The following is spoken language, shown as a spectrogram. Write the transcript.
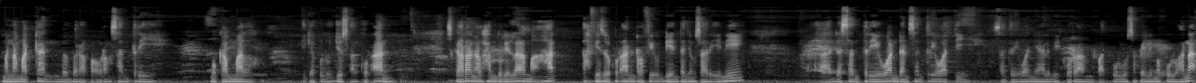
menamatkan beberapa orang santri mukamal 30 juz Al-Quran. Sekarang Alhamdulillah Ma'had Tahfizul Quran Rafiuddin Tanjung Sari ini ada santriwan dan santriwati. Santriwannya lebih kurang 40 sampai 50 anak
